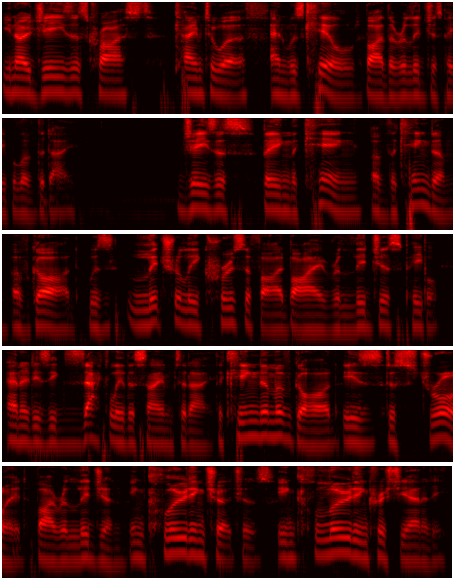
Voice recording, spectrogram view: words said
You know, Jesus Christ came to earth and was killed by the religious people of the day. Jesus, being the king of the kingdom of God, was literally crucified by religious people. And it is exactly the same today. The kingdom of God is destroyed by religion, including churches, including Christianity.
